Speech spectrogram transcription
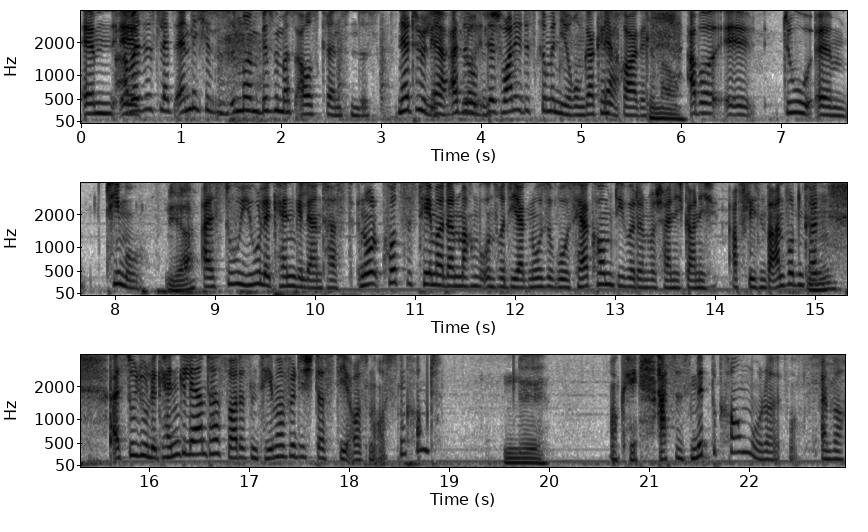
ähm, aber äh, es ist letztendlich ist es immer ein bisschen was Ausgrenzendes. natürlich. Ja, also logisch. das war eine Diskriminierung, gar keine Ja. Frage. Genau. Aber äh, du, ähm, Timo, Ja? als du Jule kennengelernt hast, nur kurzes Thema, dann machen wir unsere Diagnose, wo es herkommt, die wir dann wahrscheinlich gar nicht abschließend beantworten können. Mhm. Als du Jule kennengelernt hast, war das ein Thema für dich, dass die aus dem Osten kommt? Nö. Okay. Hast du es mitbekommen oder einfach?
